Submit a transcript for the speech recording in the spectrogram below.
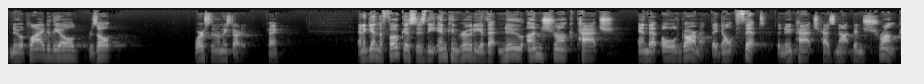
new applied to the old, result Worse than when we started, okay? And again, the focus is the incongruity of that new unshrunk patch and that old garment. They don't fit. The new patch has not been shrunk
